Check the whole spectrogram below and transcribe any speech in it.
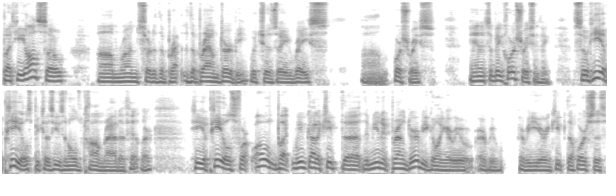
But he also um, runs sort of the the Brown Derby, which is a race, um, horse race, and it's a big horse racing thing. So he appeals because he's an old comrade of Hitler. He appeals for oh, but we've got to keep the the Munich Brown Derby going every every every year and keep the horses,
